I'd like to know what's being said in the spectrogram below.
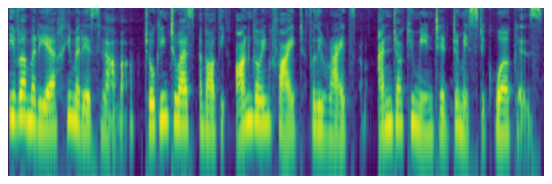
Eva Maria Jimenez Lama talking to us about the ongoing fight for the rights of undocumented domestic workers.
